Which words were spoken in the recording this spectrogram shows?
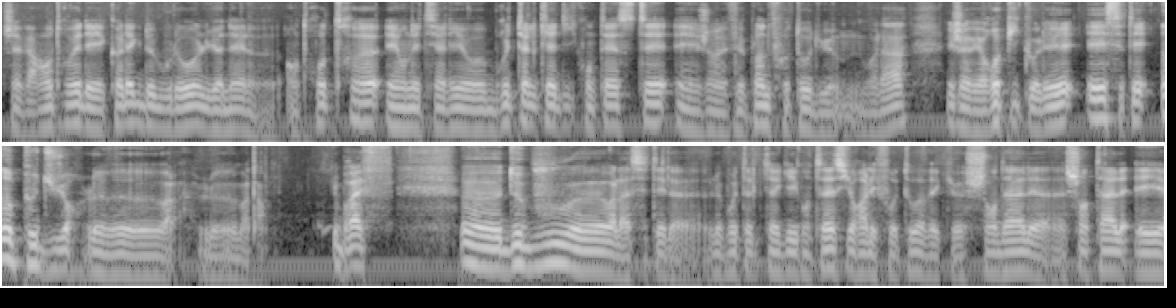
j'avais retrouvé des collègues de boulot, Lionel euh, entre autres, et on était allé au Brutal Caddy Contest, et j'avais fait plein de photos du... voilà, et j'avais repicolé, et c'était un peu dur le, voilà, le matin. Bref, euh, debout, euh, voilà, c'était le, le Brutal Cagé Contest. Il y aura les photos avec euh, Chandal, Chantal et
